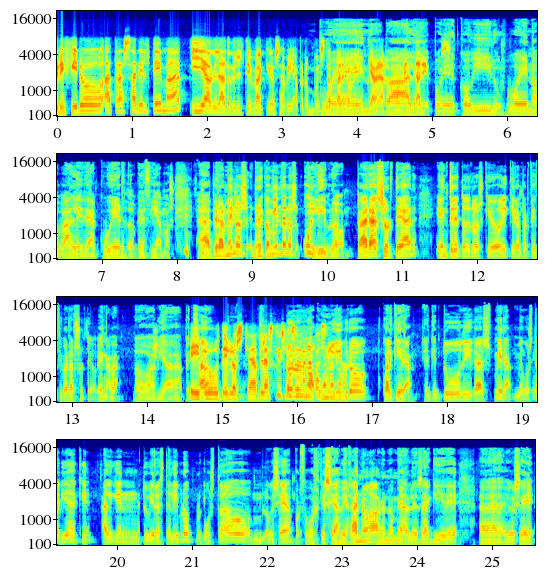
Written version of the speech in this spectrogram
prefiero atrasar el tema y hablar del tema que os había propuesto para hoy. que Bueno, ahora vale, por el covirus. Bueno, vale, de acuerdo, que decíamos. Ah, pero al menos recomiéndanos un libro para sortear entre todos los que hoy quieran participar al sorteo. Venga, va. Lo había pensado. Pero de pues los venga. que hablasteis la No, no, semana no, pasada. un libro cualquiera. El que tú digas, mira, me gustaría que alguien tuviera este libro porque me ha gustado, lo que sea, por favor que sea vegano. Ahora no me hables aquí de, ah, yo sé,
